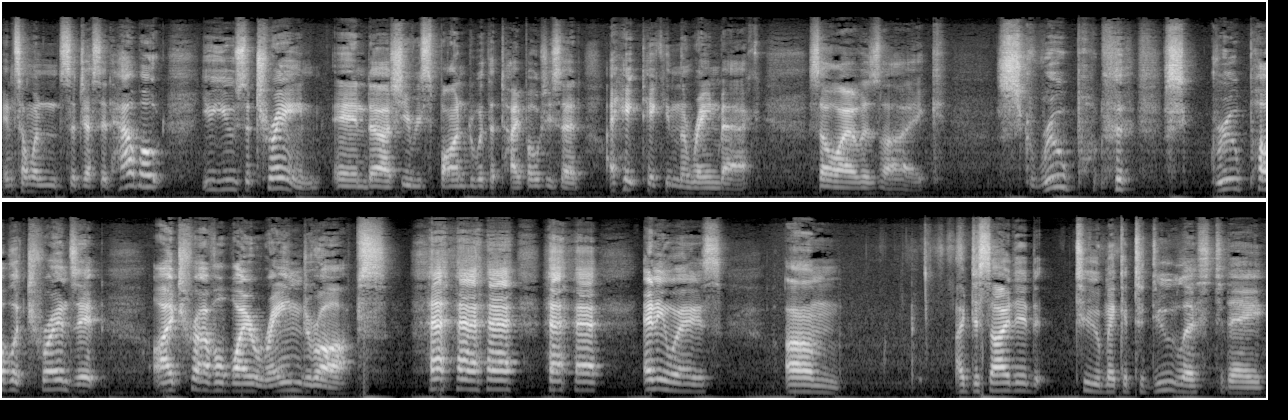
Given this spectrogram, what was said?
and someone suggested how about you use a train? And uh, she responded with a typo. She said i hate taking the rain back. So i was like screw screw public transit. I travel by raindrops. Ha ha ha ha ha anyways um i decided to make a to-do list today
